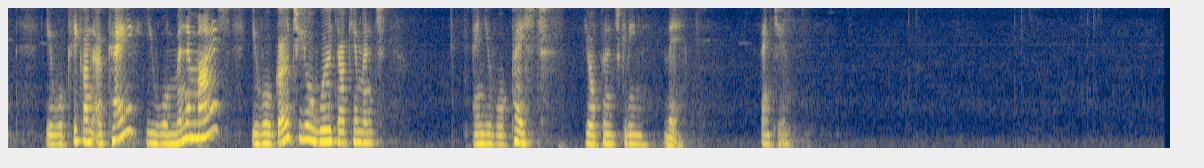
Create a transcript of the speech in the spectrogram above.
you will click on OK. You will minimize. You will go to your Word document and you will paste your print screen there. Thank you.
